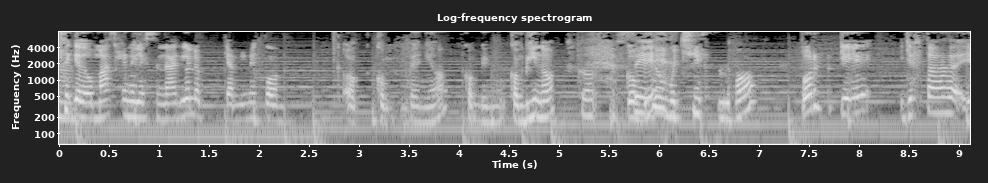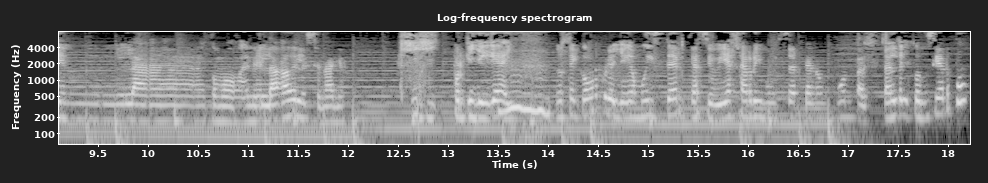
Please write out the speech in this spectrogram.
se quedó más en el escenario, lo que a mí me con, convenió, convino, convino, convino muchísimo, porque yo estaba en la, como en el lado del escenario. porque llegué ahí, no sé cómo, pero llegué muy cerca, si veía a Harry muy cerca en un punto al final del concierto,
